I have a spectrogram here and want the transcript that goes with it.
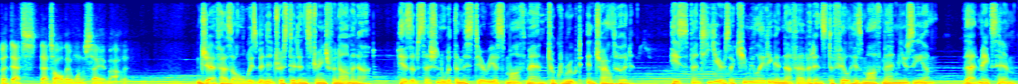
but that's, that's all they want to say about it. Jeff has always been interested in strange phenomena. His obsession with the mysterious Mothman took root in childhood. He's spent years accumulating enough evidence to fill his Mothman museum. That makes him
